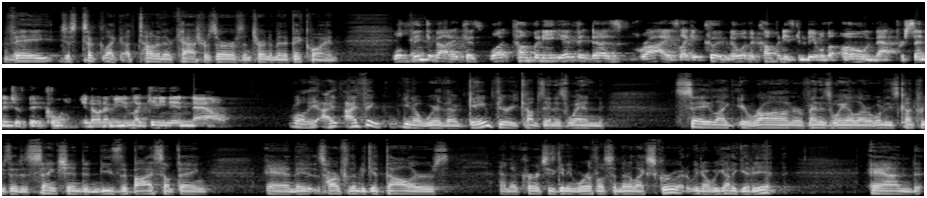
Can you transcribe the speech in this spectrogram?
They just took like a ton of their cash reserves and turned them into Bitcoin. Well, think about it because what company, if it does rise like it could, no other company is going to be able to own that percentage of Bitcoin. You know what I mean? Like getting in now. Well, I, I think, you know, where the game theory comes in is when, say, like Iran or Venezuela or one of these countries that is sanctioned and needs to buy something and they, it's hard for them to get dollars and their currency is getting worthless and they're like screw it you know we got to get in and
